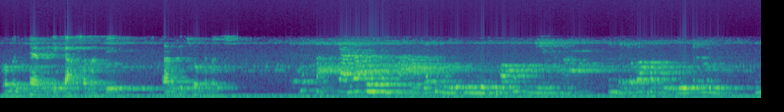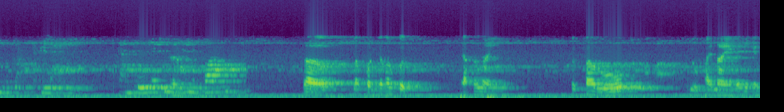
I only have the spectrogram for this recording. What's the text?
เพราะมันแค่พฤติกาสมาธิตั้งขึ้นชั่วขณะ ทักษะการรับรู้ลมหายแล้วดูดูเฉพาะแค่ตรงนี้นะคะมันเหมือนกับว่าพอดูรู้แล้วมันมันมีโอกาสขยายการรู้เนี่ยที่มันให้มันกว้าเราบางคนก็ต้องฝึกจากข้างในฝึกเข้ารู้ อยู่ภายในก็จะเห็น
